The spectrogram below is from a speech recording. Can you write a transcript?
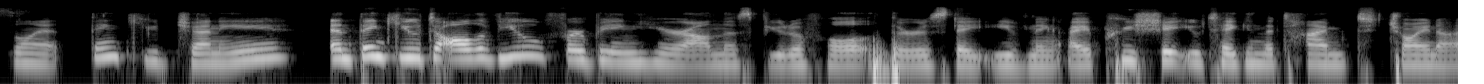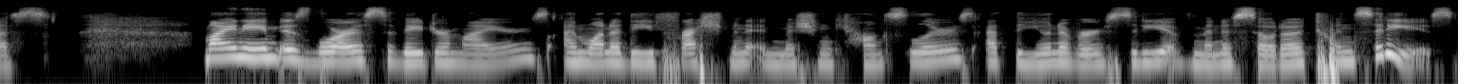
Excellent. Thank you, Jenny. And thank you to all of you for being here on this beautiful Thursday evening. I appreciate you taking the time to join us. My name is Laura Saavedra Myers. I'm one of the freshman admission counselors at the University of Minnesota Twin Cities.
